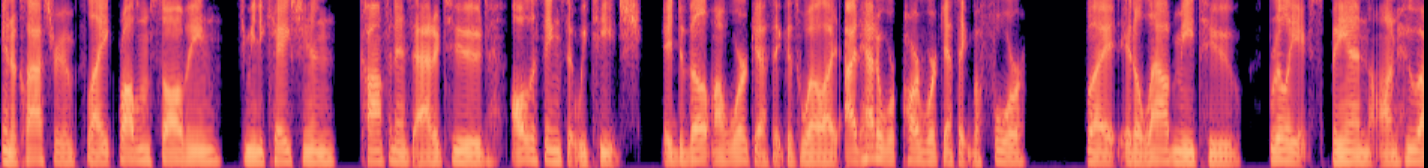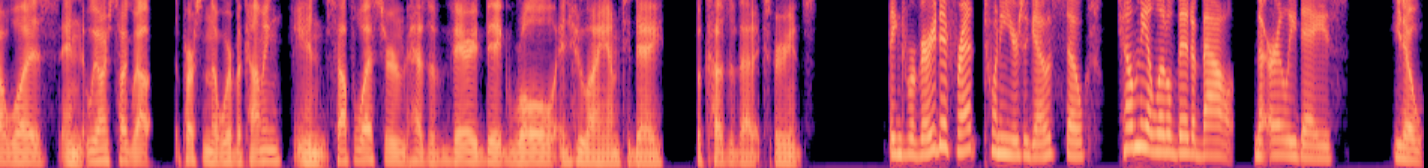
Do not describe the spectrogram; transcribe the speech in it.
in a classroom, like problem solving, communication, confidence, attitude, all the things that we teach. It developed my work ethic as well. I, would had a work, hard work ethic before, but it allowed me to really expand on who I was. And we always talk about the person that we're becoming. And Southwestern has a very big role in who I am today because of that experience. Things were very different 20 years ago. So tell me a little bit about the early days. You know,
